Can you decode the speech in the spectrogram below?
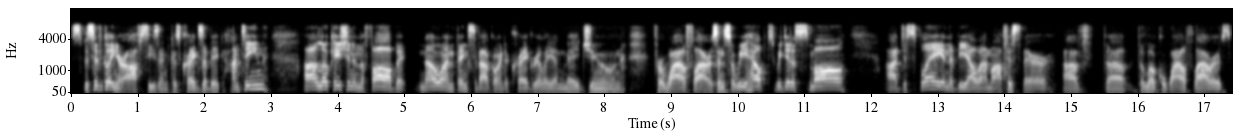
specifically in your off season, because Craig's a big hunting uh, location in the fall, but no one thinks about going to Craig really in May, June for wildflowers. And so we helped, we did a small uh, display in the BLM office there of the, the local wildflowers.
